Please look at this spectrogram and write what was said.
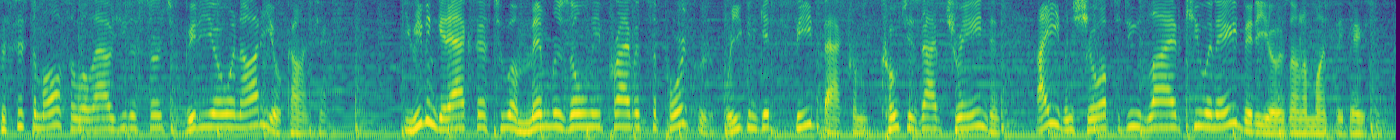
the system also allows you to search video and audio content. You even get access to a members only private support group where you can get feedback from coaches I've trained and I even show up to do live Q&A videos on a monthly basis.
